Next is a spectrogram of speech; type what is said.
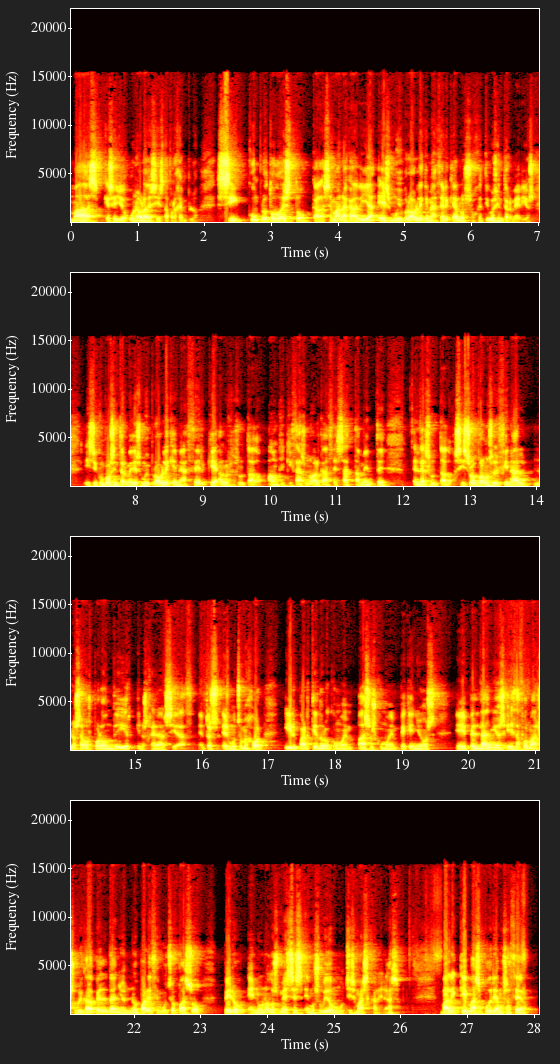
más, qué sé yo, una hora de siesta, por ejemplo. Si cumplo todo esto cada semana, cada día, es muy probable que me acerque a los objetivos intermedios. Y si cumplo los intermedios, es muy probable que me acerque a los resultados, aunque quizás no alcance exactamente el resultado. Si solo ponemos el final, no sabemos por dónde ir y nos genera ansiedad. Entonces es mucho mejor ir partiéndolo como en pasos, como en pequeños eh, peldaños y de esta forma al subir cada peldaño no parece mucho paso, pero en uno o dos meses hemos subido muchísimas escaleras. Vale, ¿qué más podríamos hacer?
